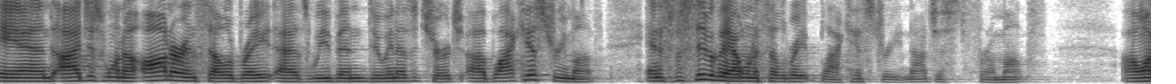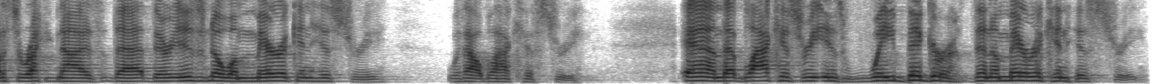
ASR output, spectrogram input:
and I just want to honor and celebrate, as we've been doing as a church, uh, Black History Month. And specifically, I want to celebrate Black history, not just for a month. I want us to recognize that there is no American history without Black history, and that Black history is way bigger than American history.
